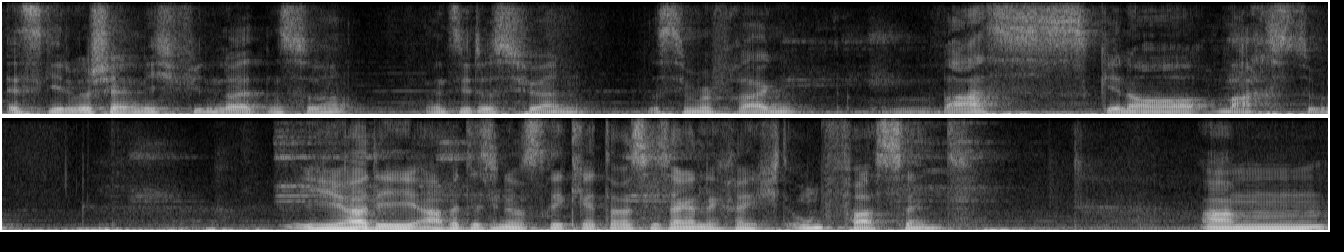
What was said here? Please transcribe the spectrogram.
es geht wahrscheinlich vielen Leuten so, wenn sie das hören, dass sie mal fragen, was genau machst du? Ja, die Arbeit des Industriekletterers ist eigentlich recht umfassend. Ähm,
